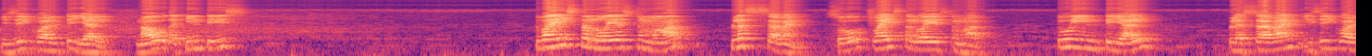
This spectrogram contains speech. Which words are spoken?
is equal to L. Now the hint is twice the lowest mark plus 7. So twice the lowest mark 2 into L plus 7 is equal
